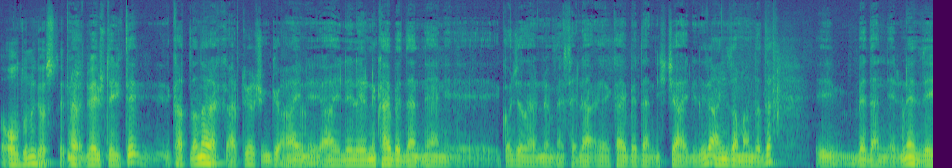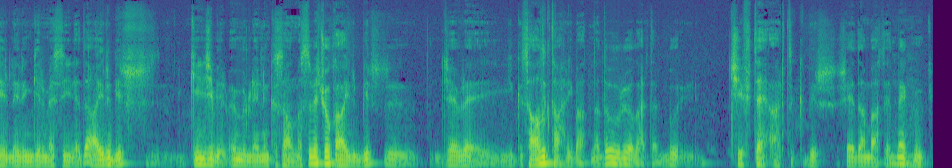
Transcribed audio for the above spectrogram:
olduğunu gösteriyor. Evet ve üstelik de katlanarak artıyor. Çünkü aile, ailelerini kaybeden yani e, kocalarını mesela e, kaybeden işçi aileleri aynı zamanda da e, bedenlerine zehirlerin girmesiyle de ayrı bir ikinci bir ömürlerinin kısalması ve çok ayrı bir e, çevre sağlık tahribatına da uğruyorlar tabii. Bu çifte artık bir şeyden bahsetmek hmm. mümkün.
